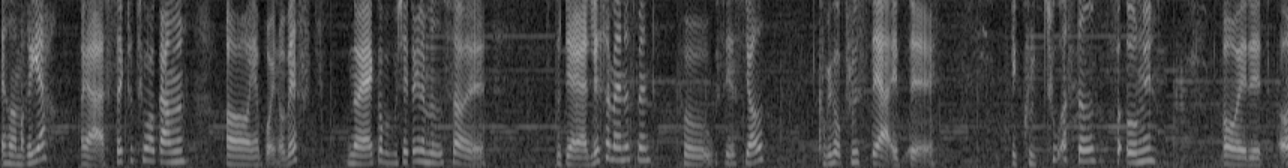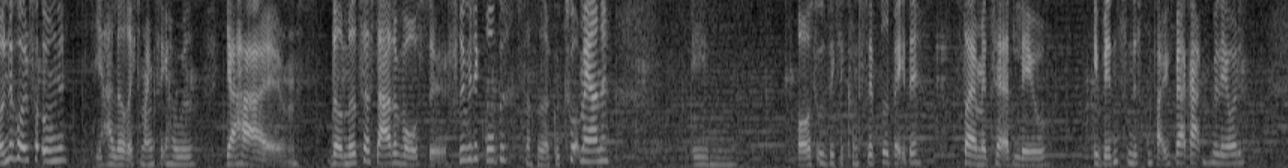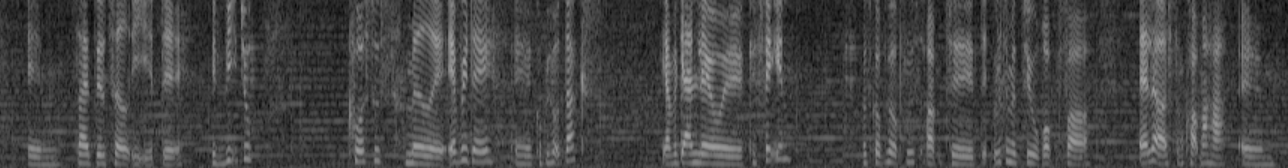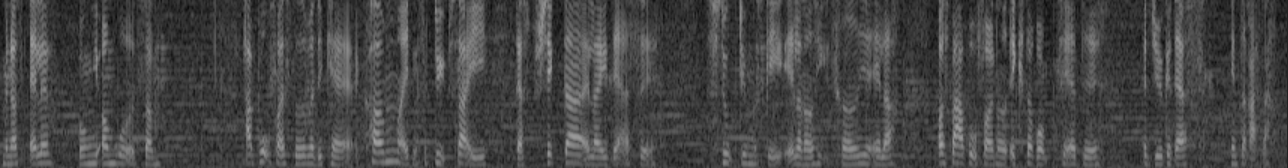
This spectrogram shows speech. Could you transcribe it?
Jeg hedder Maria, og jeg er 26 år gammel, og jeg bor i Nordvest. Når jeg ikke går på projektakademiet, så øh, studerer jeg leisure management på UCSJ. KBH Plus det er et, øh, et kultursted for unge, og et, et åndehul for unge. Jeg har lavet rigtig mange ting herude. Jeg har øh, været med til at starte vores øh, frivillige gruppe, som hedder Kulturmagerne. Øh, og også udvikle konceptet bag det. Så er jeg med til at lave events næsten faktisk hver gang, vi laver det. Øhm, så har jeg deltaget i et, øh, et videokursus med øh, Everyday øh, KPH Docs. Jeg vil gerne lave øh, caféen hos KPH Plus om til det ultimative rum for alle os, som kommer her, øh, men også alle unge i området, som har brug for et sted, hvor de kan komme og i den fordybe sig i deres projekter, eller i deres øh, studie måske, eller noget helt tredje, eller også bare brug for noget ekstra rum til at, øh, at dyrke deres interesser.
